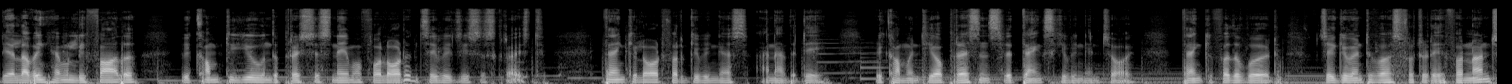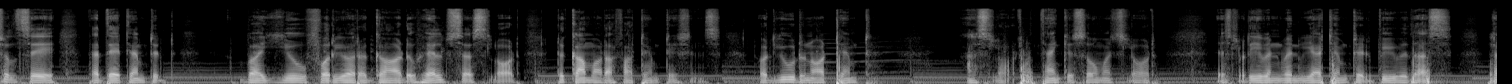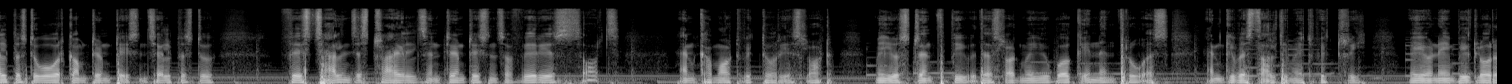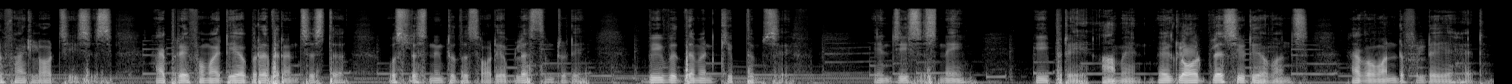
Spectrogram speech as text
Dear loving Heavenly Father, we come to you in the precious name of our Lord and Savior Jesus Christ. Thank you, Lord, for giving us another day. We come into your presence with thanksgiving and joy. Thank you for the word which you have given to us for today. For none shall say that they are tempted by you, for you are a God who helps us, Lord, to come out of our temptations. Lord, you do not tempt us, Lord. Thank you so much, Lord. Yes, Lord, even when we are tempted, be with us. Help us to overcome temptations. Help us to face challenges, trials, and temptations of various sorts and come out victorious, Lord. May your strength be with us, Lord. May you work in and through us and give us the ultimate victory. May your name be glorified, Lord Jesus. I pray for my dear brother and sister who's listening to this audio. Bless them today. Be with them and keep them safe. In Jesus' name we pray. Amen. May God bless you, dear ones. Have a wonderful day ahead.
